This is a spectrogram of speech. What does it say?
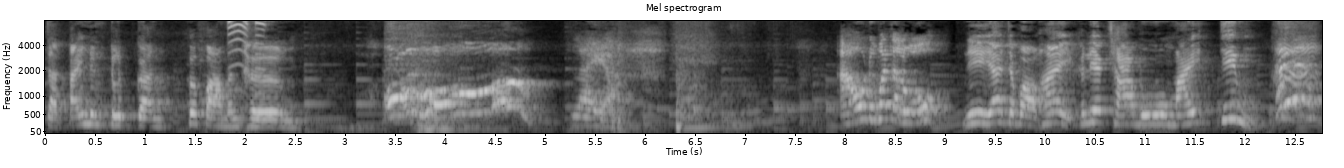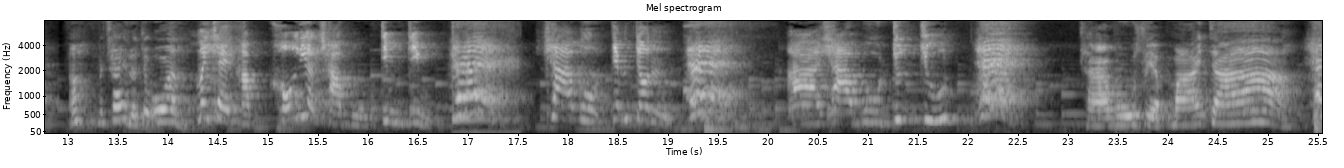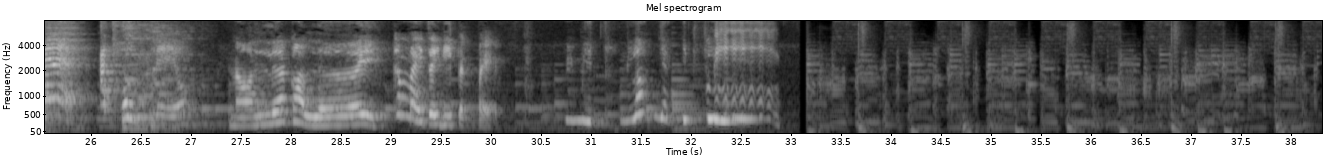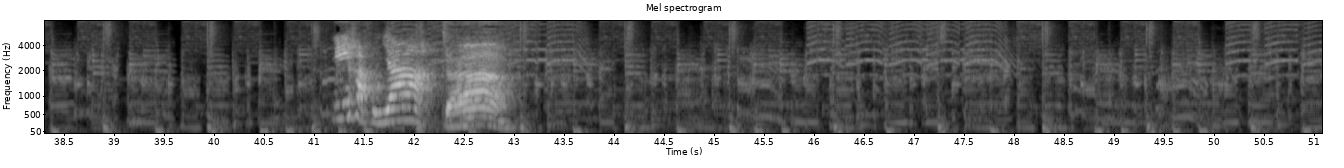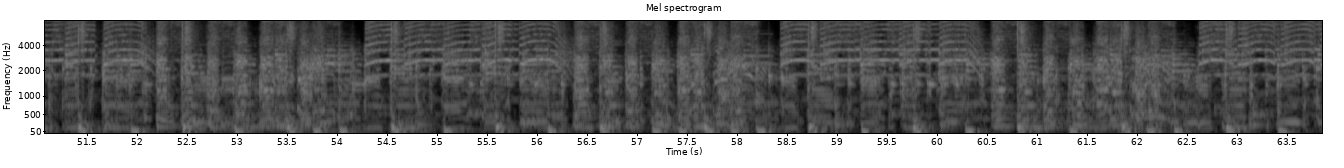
จัดไปหนึ่งกลึบกันเพื่อความบันเทิง โอ้โห อะไรอะ เอ้านึกว่าจะรู้ นี่ย่าจะบอกให้เขาเรียกชาบูไม้จิ้มอะไม่ใช่เหรอเจ้าอ้วนๆไม่ใช่ครับ เขาเรียกชาบูจิมจิมแฮ่ชาบูเจ้มจนแฮ่อาชาบูจุดจุดแฮ่ชาบูเสียบไม้จ้าแฮ่อะถูกแล้ว นอนเลือกก่อนเลยทำไมใจดีแปลกๆ ไม่มีทางลับอยากกินฟรีุณย่า จ้า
